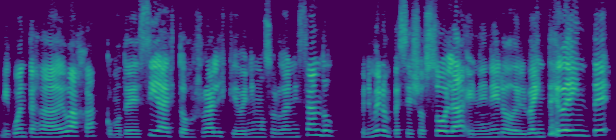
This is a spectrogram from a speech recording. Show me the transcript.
mi cuenta es dada de baja. Como te decía, estos rallies que venimos organizando, primero empecé yo sola en enero del 2020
